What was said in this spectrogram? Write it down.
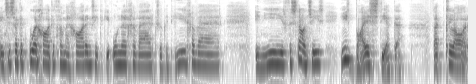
en soos wat ek oorgehad het van my garings, het ek hier onder gewerk, so ek het hier gewerk en hier, verstaan, so hier's baie steke wat klaar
